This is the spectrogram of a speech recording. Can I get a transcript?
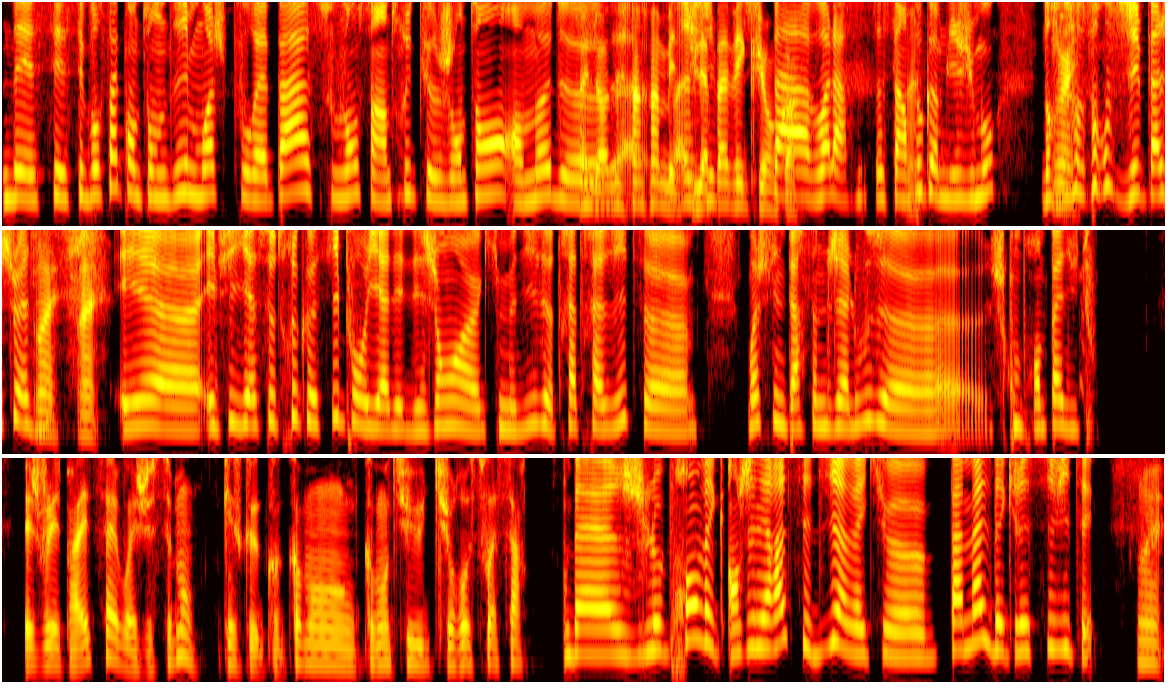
Mais c'est pour ça, quand on me dit, moi, je pourrais pas, souvent, c'est un truc que j'entends en mode. Euh, bah, mais bah, tu l'as pas vécu encore. Voilà, c'est un peu comme les jumeaux. Dans un sens, j'ai pas choisi. Et, euh, et puis, il y a ce truc aussi pour. Il y a des, gens euh, qui me disent très, très vite moi, je suis une personne jalouse, je comprends pas du tout. Mais je voulais te parler de ça, ouais, justement. Qu'est-ce que, comment, comment tu, tu reçois ça? Bah, je le prends avec. En général, c'est dit avec euh, pas mal d'agressivité. Ouais.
